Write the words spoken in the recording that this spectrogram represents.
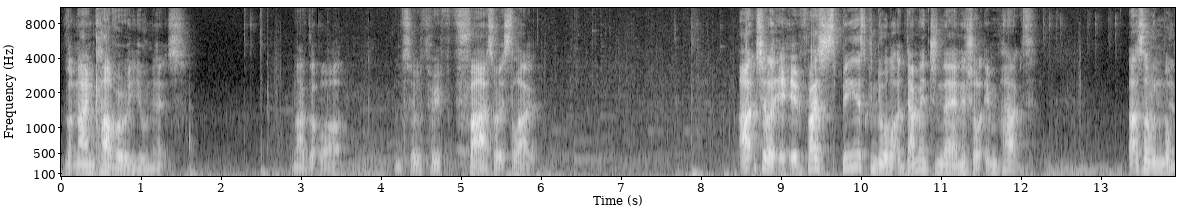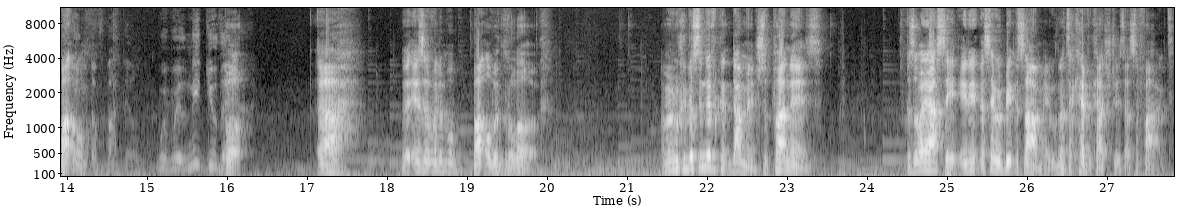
We've got nine cavalry units. And I've got what? One, two, three, five, so it's like Actually, if my spears can do a lot of damage in their initial impact, that's a winnable battle. But, uh, it is a winnable battle with luck. I mean, we can do significant damage. The plan is, because the way I see it, let's say we beat this army, we're going to take heavy casualties, that's a fact.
